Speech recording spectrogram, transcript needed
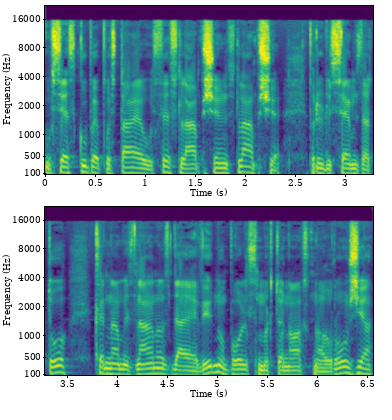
Vse skupaj postaje vse slabše in slabše, predvsem zato, ker nam znanost daje vedno bolj smrtonosna orožja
